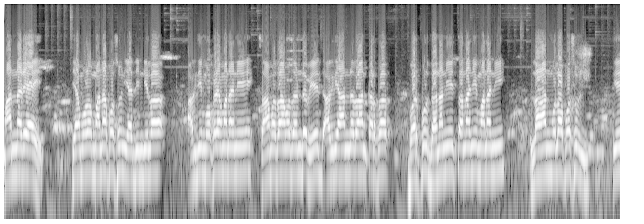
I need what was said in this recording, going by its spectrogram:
मानणारे आहेत त्यामुळं मनापासून या दिंडीला अगदी मोकळ्या मनाने सामदामदंड भेद अगदी अन्नदान करतात. भरपूर धनाने तनाने मनाने लहान मुलापासून ते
